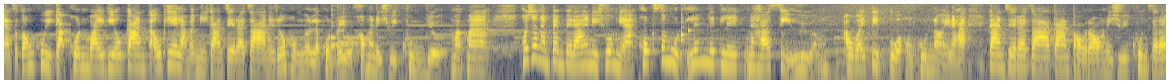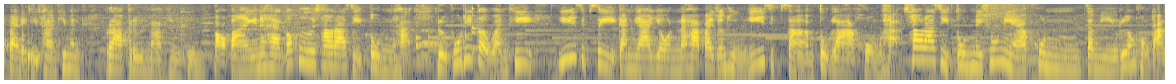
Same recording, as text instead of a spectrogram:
อาจจะต้องคุยกับคนวัยเดียวกัน แต่โอเคหละมันมีการเจรจาในเรื่องของเงินและผลประโยชน์เข้ามาในชีวิตคุณเยอะมากๆ เพราะฉะนั้นเป็นไปได้ในช่วงนี้พกสมุดเล่มเล็ก ๆนะคะ สีเหลืองเอาไว้ติดตัวของคุณหน่อยนะคะ การเจรจาการต่อรองในชีวิตคุณจะได้ไปในทิศทางที่มันราบรื่นมากยิ่งขึ้น ต่อไปนะคะก็คือชาวราศีตุลค่ะ หรือผู้ที่เกิดวันที่ 24 กันยายนนะคะ ไปจนถึง 23 ตุลาคมค่ะ ชาวราศีตุลในช่วงนี้คุณจะมีเรื่องของการ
